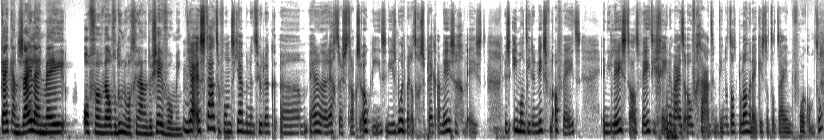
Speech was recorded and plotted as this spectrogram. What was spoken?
kijk aan de zijlijn mee of er wel voldoende wordt gedaan aan dossiervorming. Ja, en Statenvond, jij bent natuurlijk um, een rechter straks ook niet. Die is nooit bij dat gesprek aanwezig geweest. Dus iemand die er niks van af weet en die leest dat, weet diegene waar het over gaat. En ik denk dat dat belangrijk is dat dat daarin voorkomt, toch?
